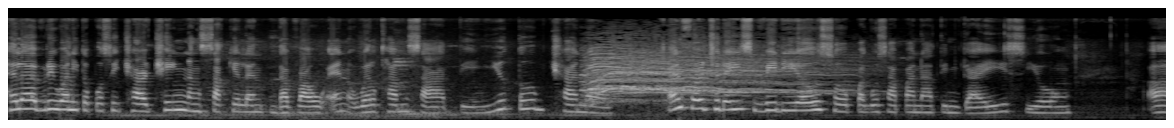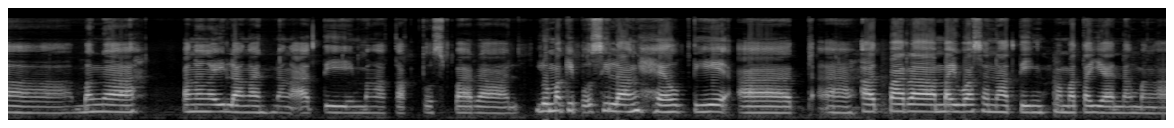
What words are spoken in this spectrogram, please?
Hello everyone, ito po si Charching ng Succulent Davao and welcome sa ating YouTube channel. And for today's video, so pag-usapan natin guys yung uh, mga pangangailangan ng ating mga cactus para lumaki po silang healthy at uh, at para maiwasan nating mamatayan ng mga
